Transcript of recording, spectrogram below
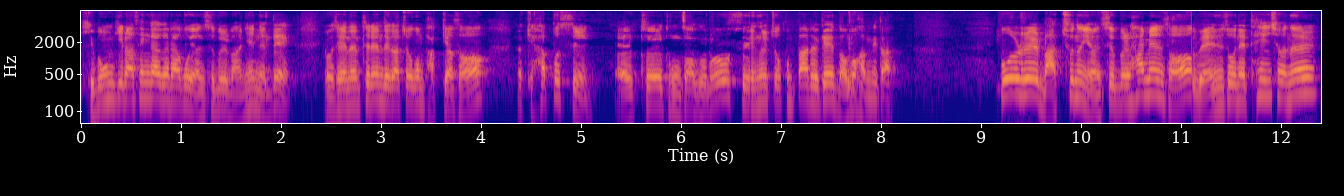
기본기라 생각을 하고 연습을 많이 했는데 요새는 트렌드가 조금 바뀌어서 이렇게 하프 스윙, L2L 동작으로 스윙을 조금 빠르게 넘어갑니다. 볼을 맞추는 연습을 하면서 왼손의 텐션을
